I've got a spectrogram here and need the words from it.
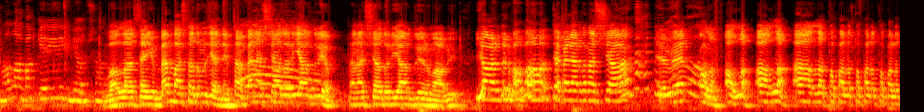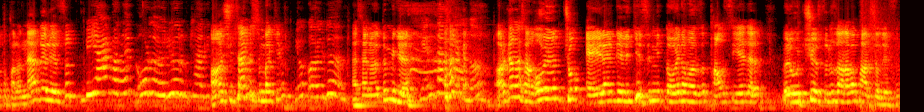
Vallahi bak geri geri gidiyorum şu an. Vallahi sen yok. Ben başladığımız yerdeyim. Tamam ben Oo. aşağı doğru yardırıyorum. Ben aşağı doğru yardırıyorum abi. Yardır baba. Tepelerden aşağı. Orada hep ölüyorum. Evet. Oğlum Allah Allah Allah toparla toparla toparla toparla. Nerede ölüyorsun? Bir yer var hep orada ölüyorum kendi Aa şu sen misin bakayım? Yok öldüm. Ha sen öldün mü gene? Yeniden doğdum. Arkadaşlar oyun çok eğlenceli. Kesinlikle oynamanızı tavsiye ederim. Böyle uçuyorsunuz, araba parçalıyorsun.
